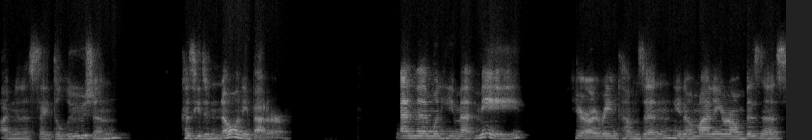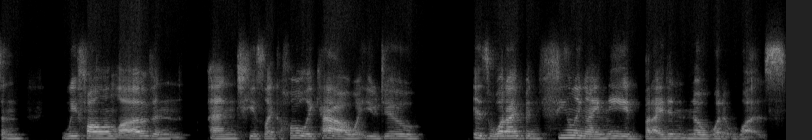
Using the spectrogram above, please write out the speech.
I'm going to say, delusion because he didn't know any better. And then when he met me, here Irene comes in, you know, minding her own business, and we fall in love. And and he's like, "Holy cow, what you do is what I've been feeling I need, but I didn't know what it was."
